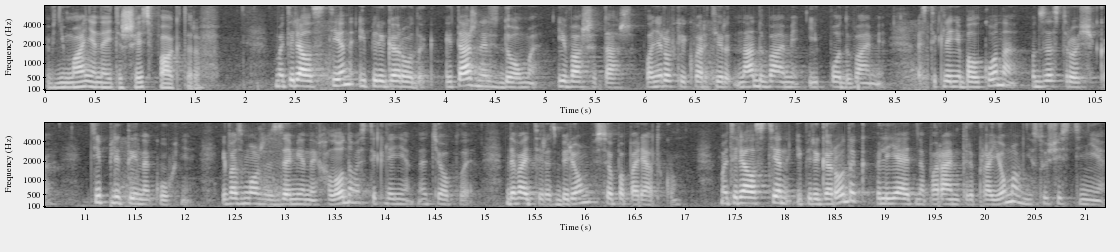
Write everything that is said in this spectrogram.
внимание на эти шесть факторов. Материал стен и перегородок, этажность дома и ваш этаж, планировки квартир над вами и под вами, остекление балкона от застройщика, тип плиты на кухне и возможность замены холодного остекления на теплое. Давайте разберем все по порядку. Материал стен и перегородок влияет на параметры проема в несущей стене,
